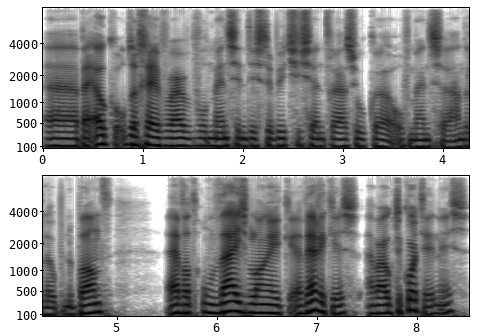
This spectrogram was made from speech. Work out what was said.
Eh, bij elke opdrachtgever waar we bijvoorbeeld mensen in distributiecentra zoeken of mensen aan de lopende band. Hè, wat onwijs belangrijk eh, werk is en waar ook tekort in is.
